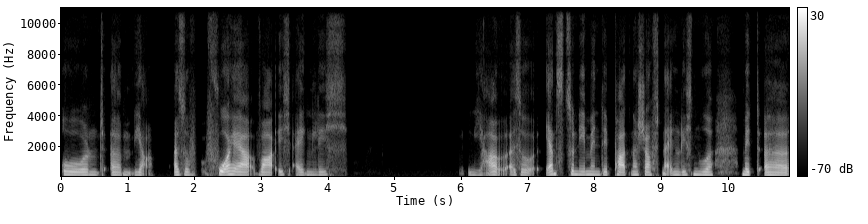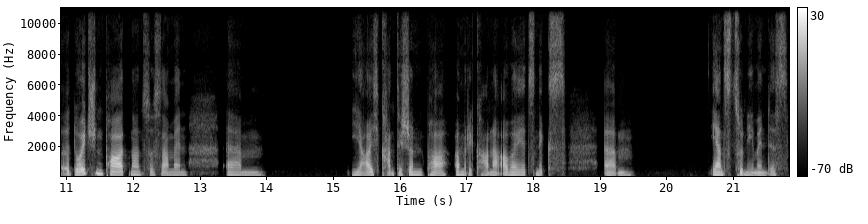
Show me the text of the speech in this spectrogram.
Und, ähm, ja, also vorher war ich eigentlich, ja, also ernstzunehmende Partnerschaften eigentlich nur mit, äh, deutschen Partnern zusammen. Ähm, ja, ich kannte schon ein paar Amerikaner, aber jetzt nix, ähm, Ernstzunehmendes.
